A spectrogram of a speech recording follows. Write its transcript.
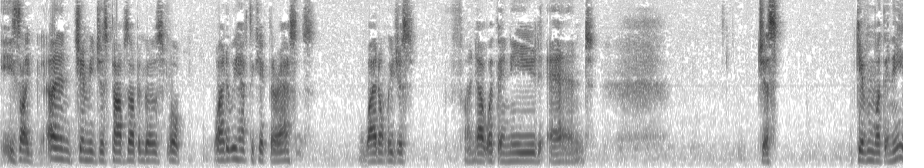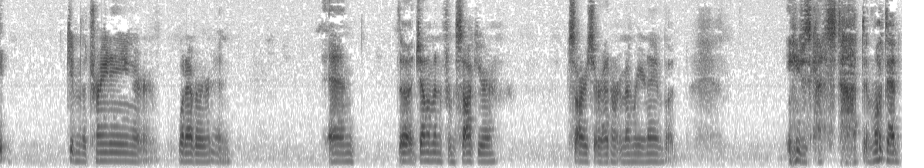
he's like, and Jimmy just pops up and goes, Well, why do we have to kick their asses? Why don't we just find out what they need and just give them what they need? Give them the training or whatever. And and the gentleman from SOCEUR, sorry, sir, I don't remember your name, but he just kind of stopped and looked at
